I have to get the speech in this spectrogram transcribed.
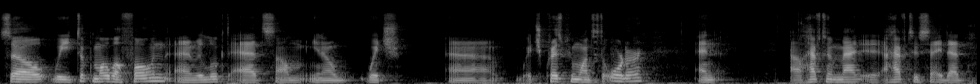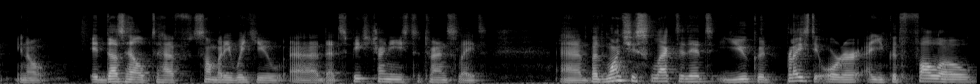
So we took mobile phone and we looked at some, you know, which uh, which crisp we wanted to order. And I'll have to imagine, I have to say that, you know, it does help to have somebody with you uh, that speaks Chinese to translate. Uh, but once you selected it, you could place the order and you could follow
